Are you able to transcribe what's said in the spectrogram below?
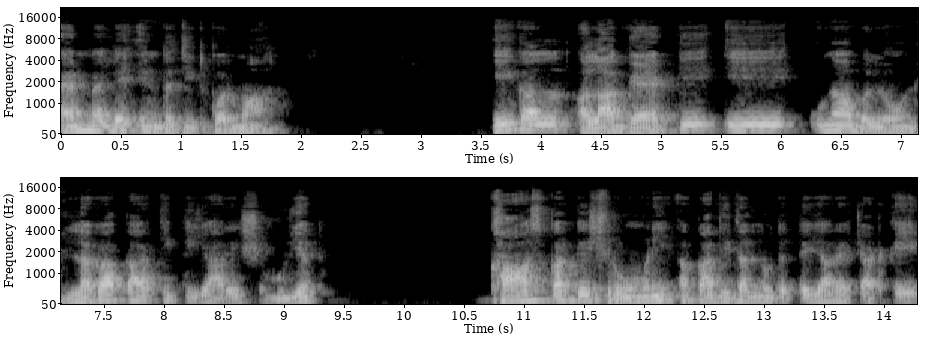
ਐਮਐਲਏ ਇੰਦਰਜੀਤ ਕੌਰ ਮਾਨ। ਇਹ ਗੱਲ ਅਲੱਗ ਹੈ ਕਿ ਇਹ ਉਹਨਾਂ ਵੱਲੋਂ ਲਗਾਤਾਰ ਕੀਤੀ ਜਾ ਰਹੀ ਸ਼ਮੂਲੀਅਤ, ਖਾਸ ਕਰਕੇ ਸ਼੍ਰੋਮਣੀ ਅਕਾਲੀ ਦਲ ਨੂੰ ਦਿੱਤੇ ਜਾ ਰਹੇ ਝਟਕੇ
